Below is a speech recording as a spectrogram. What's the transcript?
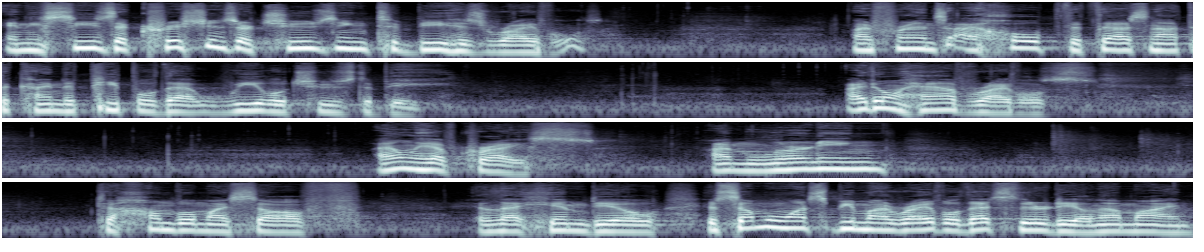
And he sees that Christians are choosing to be his rivals. My friends, I hope that that's not the kind of people that we will choose to be. I don't have rivals. I only have Christ. I'm learning to humble myself and let Him deal. If someone wants to be my rival, that's their deal, not mine.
